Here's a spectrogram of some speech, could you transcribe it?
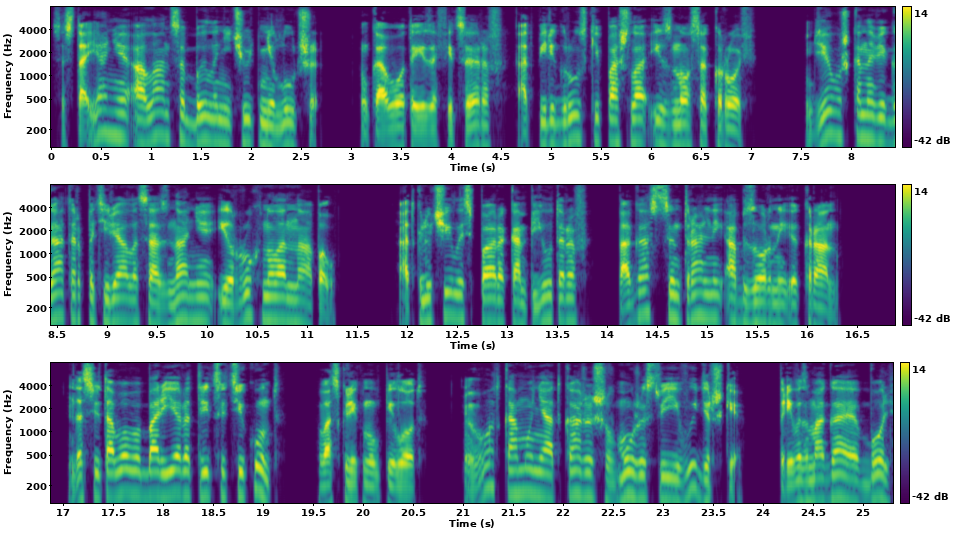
Состояние Аланса было ничуть не лучше. У кого-то из офицеров от перегрузки пошла из носа кровь. Девушка-навигатор потеряла сознание и рухнула на пол. Отключилась пара компьютеров, погас центральный обзорный экран. «До светового барьера 30 секунд», — воскликнул пилот. «Вот кому не откажешь в мужестве и выдержке». Превозмогая боль,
